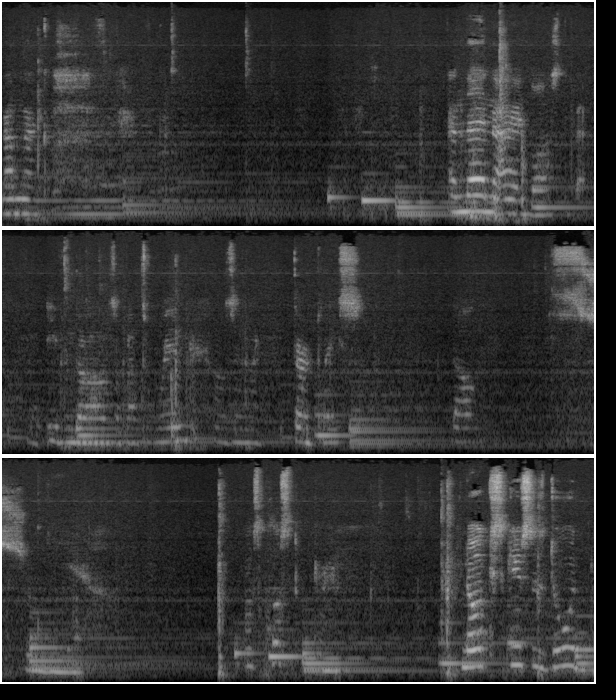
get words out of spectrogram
and I'm like, oh, and then I lost the battle. Even though I was about to win, I was in like third place. Though. I was close to winning. No excuses, dude.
